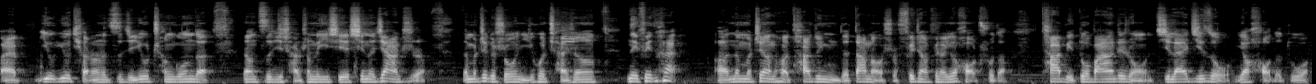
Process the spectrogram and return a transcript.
哎，又又挑战了自己，又成功的让自己产生了一些新的价值，那么这个时候你就会产生内啡肽啊，那么这样的话，它对你的大脑是非常非常有好处的，它比多巴胺这种即来即走要好得多。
